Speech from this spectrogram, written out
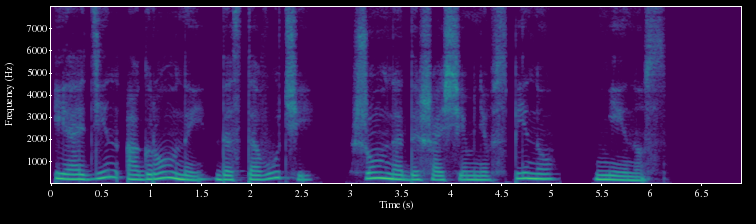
И один огромный, доставучий, шумно дышащий мне в спину минус.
